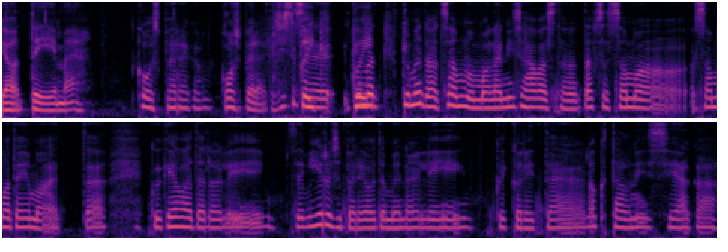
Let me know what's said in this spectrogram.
ja teeme koos perega. koos perega, siis kõik, kõik. kümme tuhat sammu ma olen ise avastanud täpselt sama, sama teema, et eh, kui kevadel oli see viiruseperiood ja meil oli, kõik olid eh, lockdownis ja ka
